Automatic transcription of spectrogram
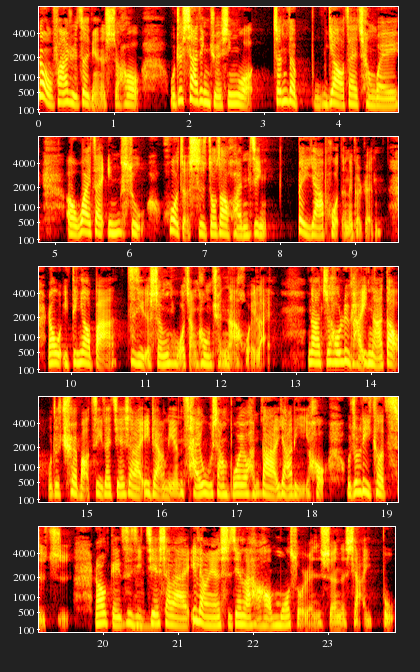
那我发觉这点的时候，我就下定决心我。真的不要再成为呃外在因素或者是周遭环境被压迫的那个人，然后我一定要把自己的生活掌控权拿回来。那之后绿卡一拿到，我就确保自己在接下来一两年财务上不会有很大的压力。以后我就立刻辞职，然后给自己接下来一两年时间来好好摸索人生的下一步。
